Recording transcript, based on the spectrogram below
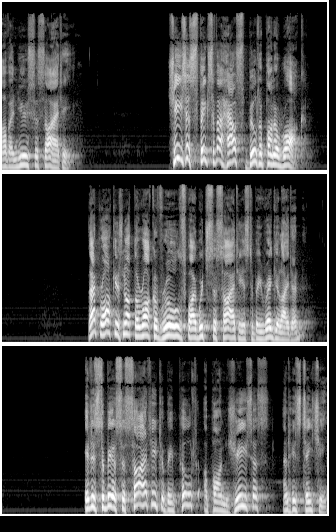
of a new society. Jesus speaks of a house built upon a rock. That rock is not the rock of rules by which society is to be regulated. It is to be a society to be built upon Jesus and his teaching.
